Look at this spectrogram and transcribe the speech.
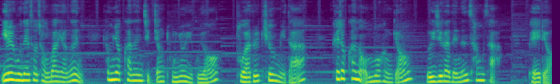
일운에서 정방향은 협력하는 직장 동료이고요. 부하를 키웁니다. 쾌적한 업무 환경, 의지가 되는 상사, 배려.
